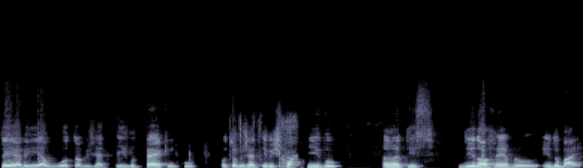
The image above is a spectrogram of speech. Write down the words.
teria algum outro objetivo técnico, outro objetivo esportivo antes de novembro em Dubai?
